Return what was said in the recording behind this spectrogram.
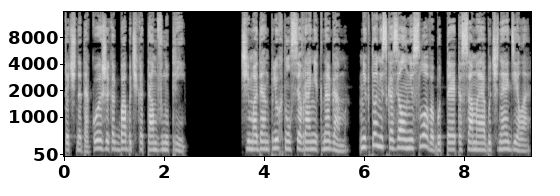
точно такой же, как бабочка там внутри. Чемодан плюхнулся в ране к ногам. Никто не сказал ни слова, будто это самое обычное дело.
